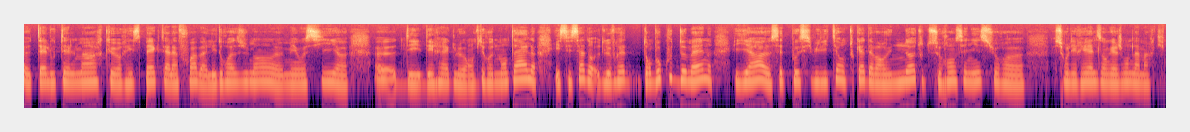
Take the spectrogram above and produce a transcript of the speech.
euh, telle ou telle marque respecte à la fois bah, les droits humains, euh, mais aussi des, règles environnementales. Et c'est ça, dans, beaucoup de domaines, il y a cette possibilité, en tout cas, d'avoir une note ou de se renseigner sur, sur les réels engagements de la marque.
